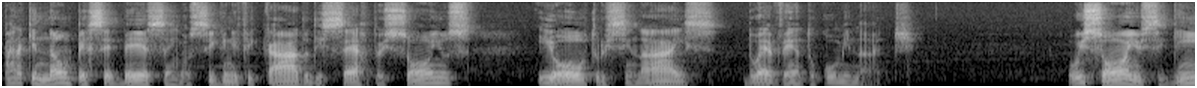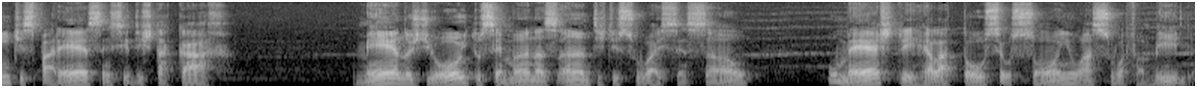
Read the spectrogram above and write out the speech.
para que não percebessem o significado de certos sonhos e outros sinais do evento culminante. Os sonhos seguintes parecem se destacar. Menos de oito semanas antes de sua ascensão, o mestre relatou seu sonho à sua família.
